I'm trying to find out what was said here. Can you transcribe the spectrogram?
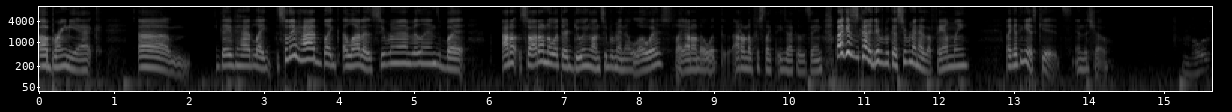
a Brainiac. Um, they've had like so they've had like a lot of Superman villains, but I don't. So I don't know what they're doing on Superman and Lois. Like I don't know what I don't know if it's like exactly the same. But I guess it's kind of different because Superman has a family. Like I think he has kids in the show. Lois.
